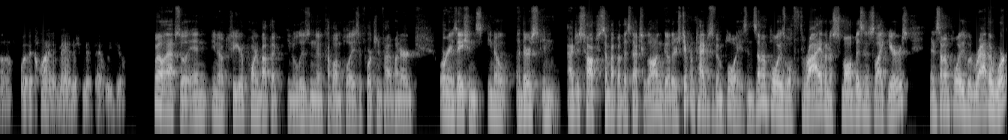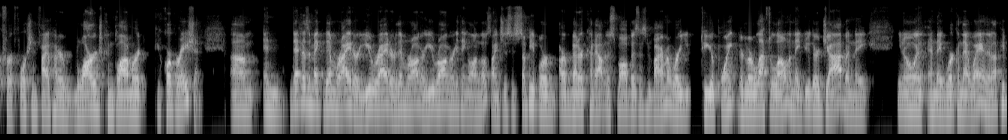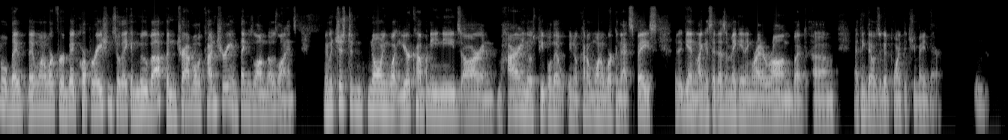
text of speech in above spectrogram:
uh, for the client management that we do. Well, absolutely. And, you know, to your point about the, you know, losing a couple employees of Fortune 500 organizations, you know, there's, and I just talked to somebody about this not too long ago. There's different types of employees and some employees will thrive in a small business like yours. And some employees would rather work for a Fortune 500 large conglomerate corporation. Um, and that doesn't make them right or you right or them wrong or you wrong or anything along those lines. Just some people are, are better cut out in a small business environment where you, to your point, they're left alone and they do their job and they, you know, and, and they work in that way. And then other people, they, they want to work for a big corporation so they can move up and travel the country and things along those lines. And it's just knowing what your company needs are and hiring those people that, you know, kind of want to work in that space. And again, like I said, doesn't make anything right or wrong, but um, I think that was a good point that you made there.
